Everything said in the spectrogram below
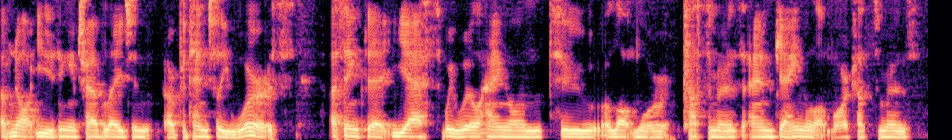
of not using a travel agent are potentially worse. I think that yes, we will hang on to a lot more customers and gain a lot more customers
